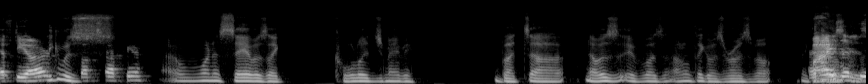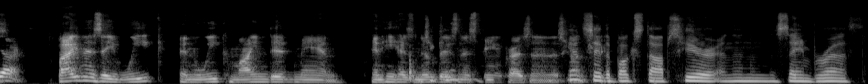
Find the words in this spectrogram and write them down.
FDR. I think it was- stop here. I want to say it was like Coolidge, maybe, but uh, no, it was. It wasn't. I don't think it was Roosevelt. Like, I thought it was Biden is- Biden is a weak and weak-minded man, and he has But no business being president in this you can't say the buck stops here and then in the same breath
